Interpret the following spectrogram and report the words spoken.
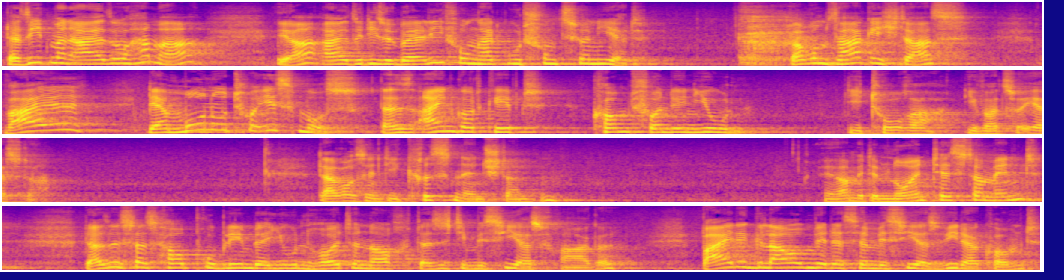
Da sieht man also, Hammer, ja, also diese Überlieferung hat gut funktioniert. Warum sage ich das? Weil der Monotheismus, dass es einen Gott gibt, kommt von den Juden. Die Tora, die war zuerst da. Daraus sind die Christen entstanden. Ja, mit dem Neuen Testament. Das ist das Hauptproblem der Juden heute noch. Das ist die Messias-Frage. Beide glauben wir, dass der Messias wiederkommt.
